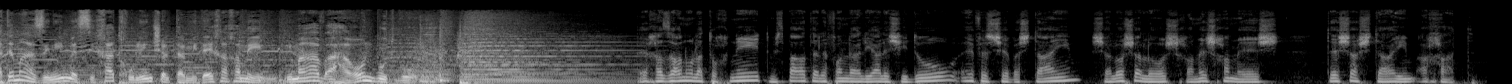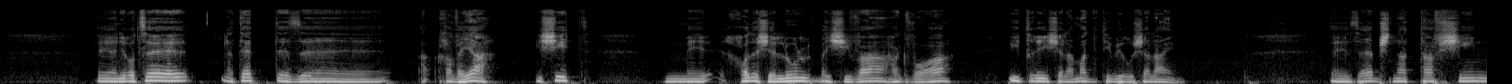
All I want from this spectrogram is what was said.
אתם מאזינים לשיחת חולין של תלמידי חכמים עם הרב אהרון בוטבור. חזרנו לתוכנית, מספר הטלפון לעלייה לשידור 072-3355-921. אה, אני רוצה לתת איזו חוויה אישית מחודש אלול בישיבה הגבוהה. איטרי שלמד איתי בירושלים. אה, זה היה בשנת תשל"ו.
